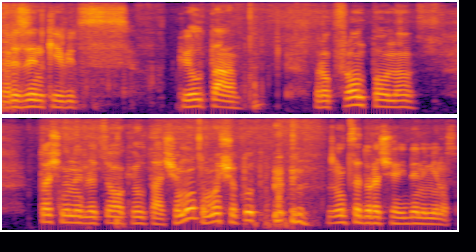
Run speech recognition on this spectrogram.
резинки від квілта Rockfront повно точно не для цього квілта. Чому? Тому що тут, ну це, до речі, єдиний мінус.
